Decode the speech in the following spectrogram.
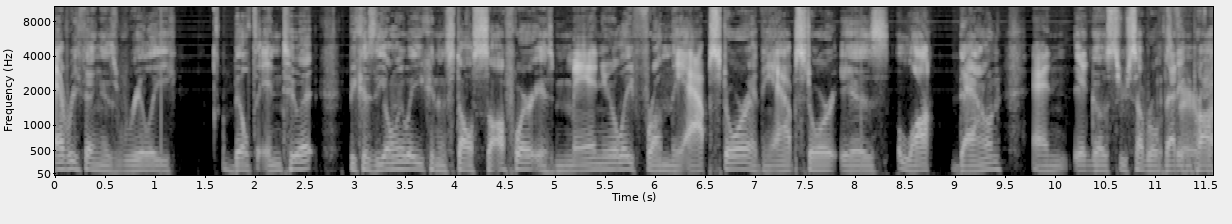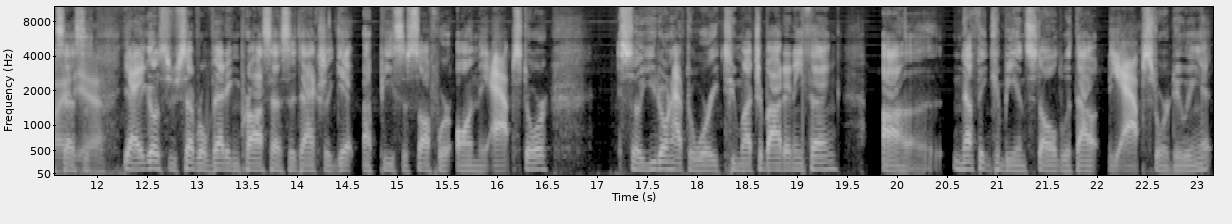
everything is really built into it because the only way you can install software is manually from the App Store, and the App Store is locked down and it goes through several It's vetting verified, processes. yeah. Yeah, it goes through several vetting processes to actually get a piece of software on the App Store. So you don't have to worry too much about anything. Uh, nothing can be installed without the App Store doing it.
